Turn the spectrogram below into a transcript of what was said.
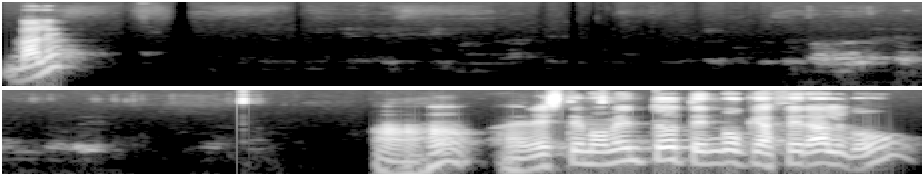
¿Vale? Ajá. En este momento tengo que hacer algo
